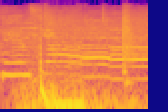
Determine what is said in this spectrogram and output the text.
can fly.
